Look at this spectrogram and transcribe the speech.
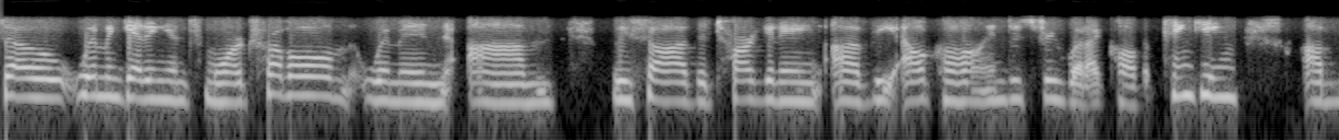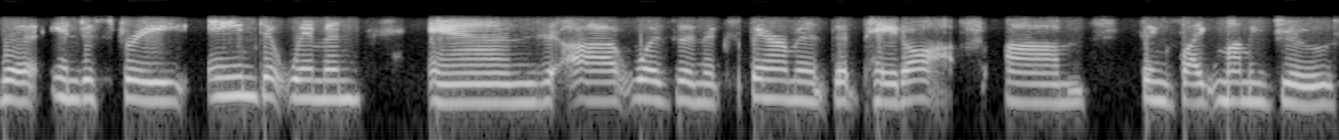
So women getting into more trouble, women, um, we saw the targeting of the alcohol industry, what I call the pinking of the industry aimed at women and uh, was an experiment that paid off. Um, things like mummy juice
